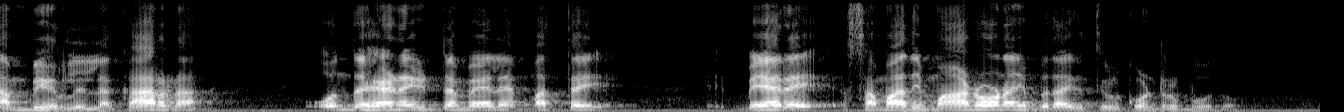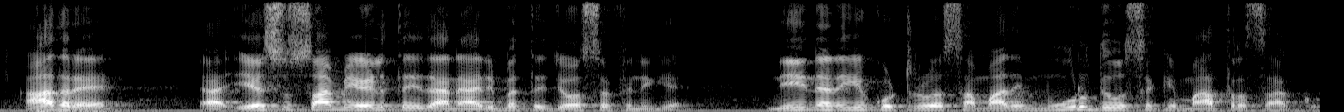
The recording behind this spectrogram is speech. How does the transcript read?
ನಂಬಿ ಇರಲಿಲ್ಲ ಕಾರಣ ಒಂದು ಹೆಣ ಇಟ್ಟ ಮೇಲೆ ಮತ್ತೆ ಬೇರೆ ಸಮಾಧಿ ಮಾಡೋಣ ಎಂಬುದಾಗಿ ತಿಳ್ಕೊಂಡಿರ್ಬೋದು. ಆದರೆ ಯೇಸುಸ್ವಾಮಿ ಯೇಸು ಸ್ವಾಮಿ ಹೇಳ್ತಾ ಇದ್ದಾನೆ ಅರಿಮತ್ತೆ ಜೋಸೆಫಿನಿಗೆ ನೀ ನನಗೆ ಕೊಟ್ಟಿರುವ ಸಮಾಧಿ ಮೂರು ದಿವಸಕ್ಕೆ ಮಾತ್ರ ಸಾಕು.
